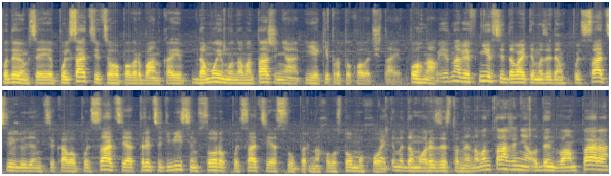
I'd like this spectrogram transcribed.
подивимося пульсацію цього павербанка і дамо йому навантаження і які протоколи читає. Погнав. Поєднав я Фнірсі, давайте ми зайдемо в пульсацію. Людям цікава пульсація. 38-40 пульсація супер на холостому ході. Давайте ми дамо резисторне навантаження 1-2 ампера.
